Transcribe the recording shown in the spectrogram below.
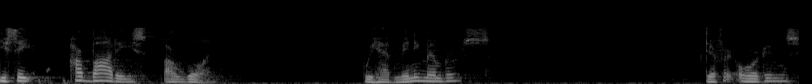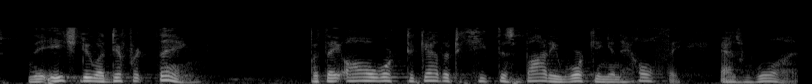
You see, our bodies are one. We have many members, different organs, and they each do a different thing. But they all work together to keep this body working and healthy as one.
